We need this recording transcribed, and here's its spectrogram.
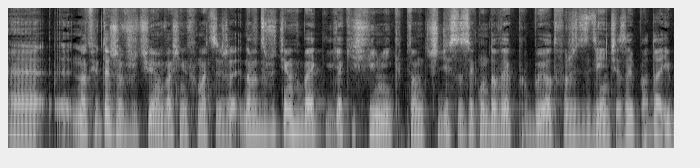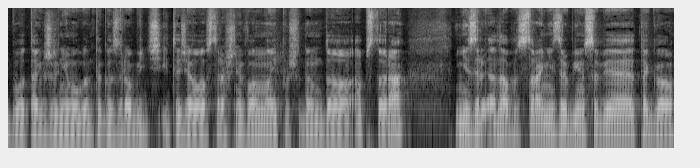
E, e, Na Twitterze wrzuciłem właśnie informację, że nawet wrzuciłem chyba jak, jakiś filmik, tam 30-sekundowy, jak próbuję otworzyć zdjęcie z iPada i było tak, że nie mogłem tego zrobić i to działało strasznie wolno i poszedłem do App Store'a i nie, do App Store'a nie zrobiłem sobie tego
